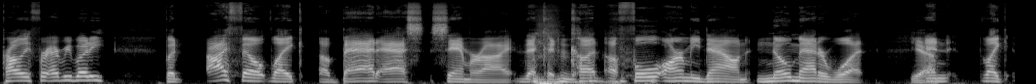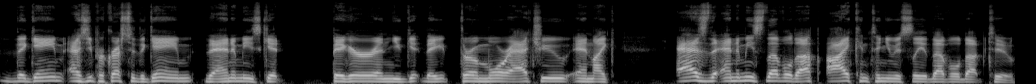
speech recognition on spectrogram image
probably for everybody. But I felt like a badass samurai that could cut a full army down no matter what. yeah, And like the game, as you progress through the game, the enemies get bigger and you get they throw more at you. And like as the enemies leveled up, I continuously leveled up too.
